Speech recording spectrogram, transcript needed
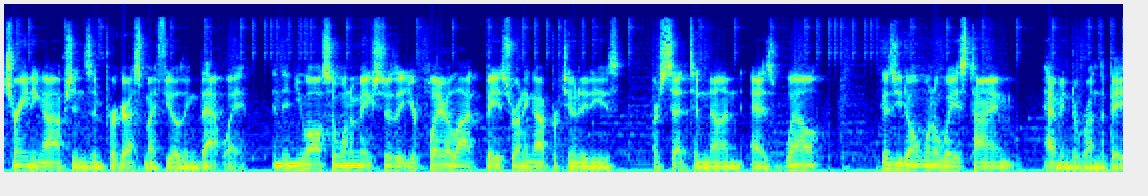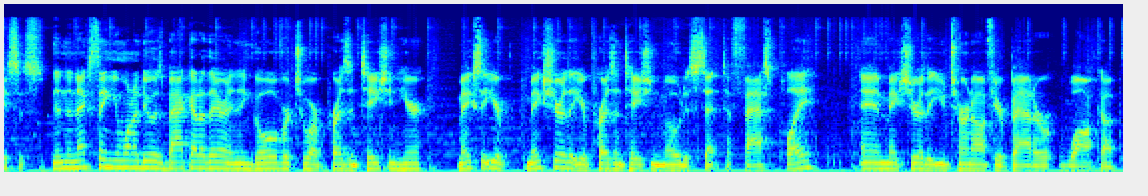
training options and progress my fielding that way. And then you also wanna make sure that your player lock base running opportunities are set to none as well because you don't want to waste time having to run the bases. Then the next thing you want to do is back out of there and then go over to our presentation here. Your, make sure that your presentation mode is set to fast play and make sure that you turn off your batter walk up.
